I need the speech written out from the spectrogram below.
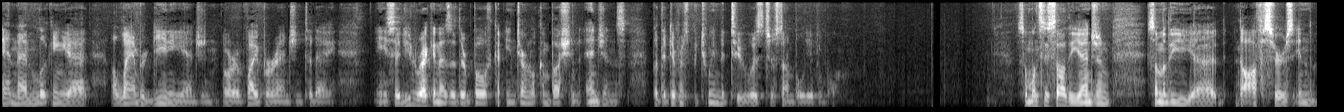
and then looking at a Lamborghini engine or a Viper engine today. And he said you'd recognize that they're both internal combustion engines, but the difference between the two was just unbelievable. So once he saw the engine, some of the uh, the officers in the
